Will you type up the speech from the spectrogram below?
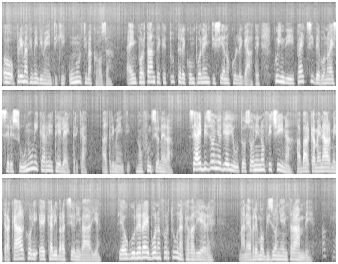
Oh, prima che mi dimentichi, un'ultima cosa. È importante che tutte le componenti siano collegate, quindi i pezzi devono essere su un'unica rete elettrica, altrimenti non funzionerà. Se hai bisogno di aiuto, sono in officina a barcamenarmi tra calcoli e calibrazioni varie. Ti augurerei buona fortuna, cavaliere, ma ne avremo bisogno entrambi. Ok,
